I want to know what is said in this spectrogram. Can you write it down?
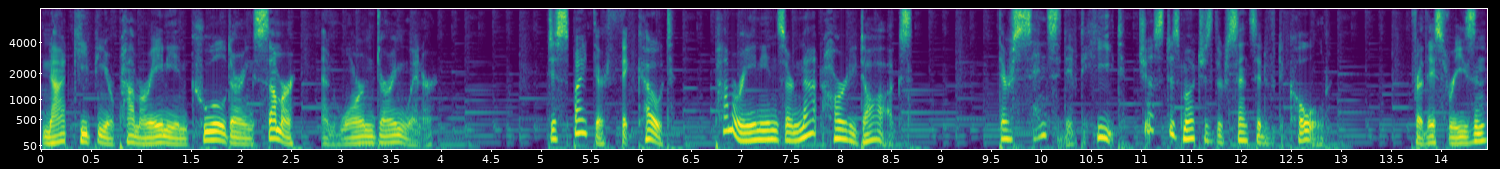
Not keeping your Pomeranian cool during summer and warm during winter. Despite their thick coat, Pomeranians are not hardy dogs. They're sensitive to heat just as much as they're sensitive to cold. For this reason,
